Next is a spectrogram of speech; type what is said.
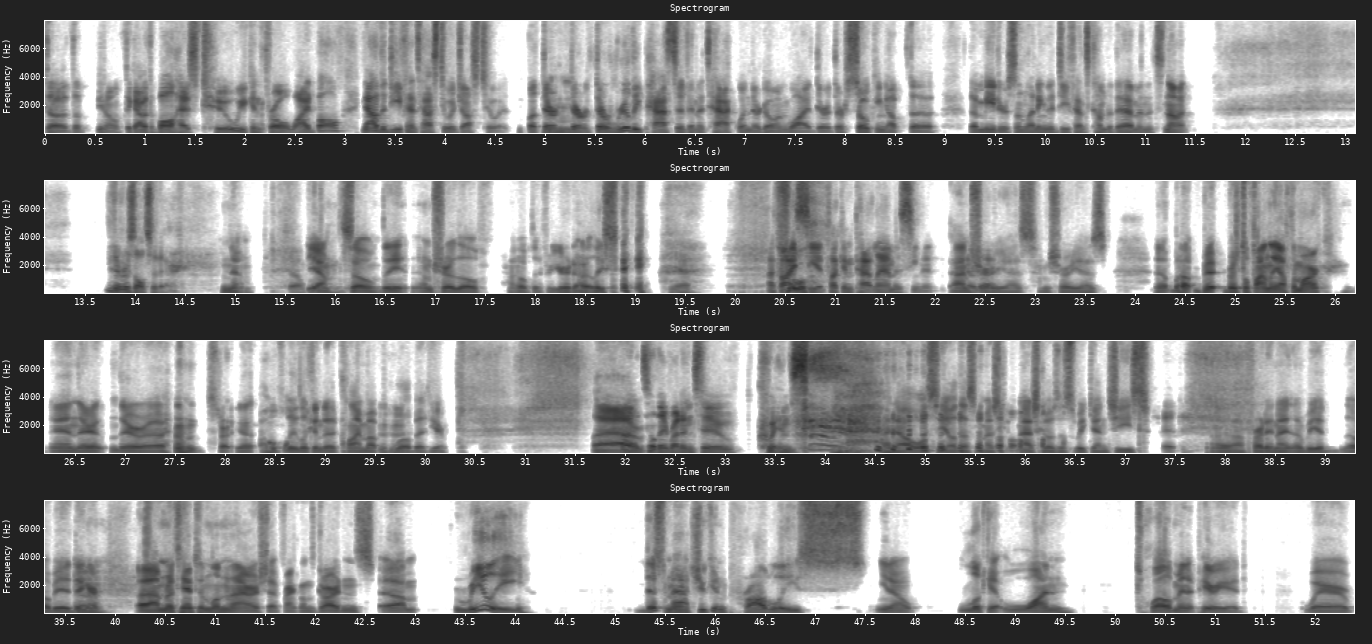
the the you know the guy with the ball has two. You can throw a wide ball. Now the defense has to adjust to it, but they're Mhm. they're they're really passive in attack when they're going wide. They're they're soaking up the the meters and letting the defense come to them, and it's not. The results are there. No. So Yeah. So the I'm sure they'll I hope they figure it out at least. yeah. If I see it, fucking Pat Lam has seen it. I'm sure that. he has. I'm sure he has. Uh, but Br- Bristol finally off the mark, and they're they're uh, starting uh, hopefully looking to climb up Mhm. a little bit here. Uh, until they run into Quins. I know. We'll see how this match, match goes this weekend. Jeez, uh, Friday night that'll be a that'll be a dinger. Um, Northampton, London Irish at Franklin's Gardens. Um, really, this match you can probably you know look at one 12 minute period where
